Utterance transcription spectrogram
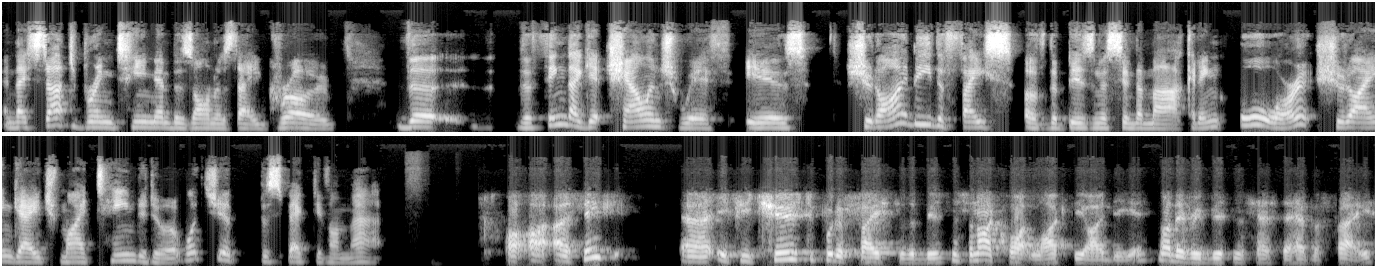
and they start to bring team members on as they grow. The the thing they get challenged with is should I be the face of the business in the marketing or should I engage my team to do it? What's your perspective on that? I think uh, if you choose to put a face to the business, and I quite like the idea, not every business has to have a face,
